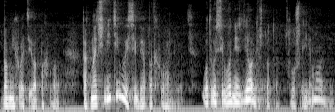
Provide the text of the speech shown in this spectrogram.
вам не хватило похвалы, так начните вы себя подхваливать. Вот вы сегодня сделали что-то, слушай, я молодец.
